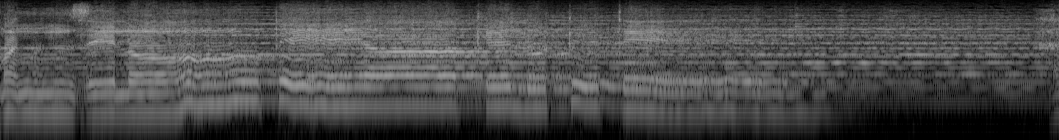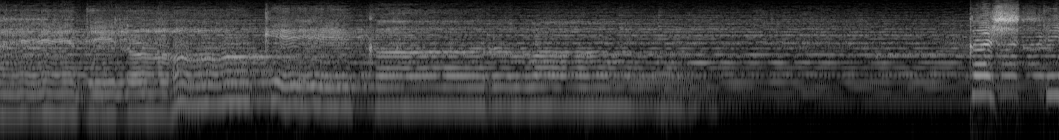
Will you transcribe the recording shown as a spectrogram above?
मंजिलों पे आके लुटते हैं दिलों के कारवां। कश्तियाँ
